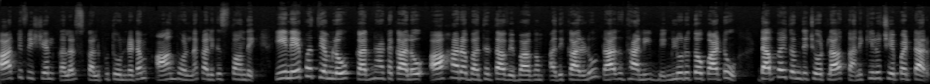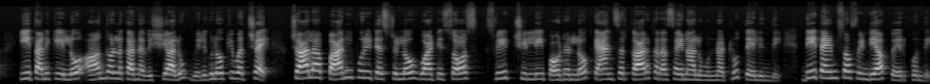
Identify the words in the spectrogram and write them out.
ఆర్టిఫిషియల్ కలర్స్ కలుపుతూ ఉండటం ఆందోళన కలిగిస్తోంది. ఈ నేపథ్యంలో కర్ణాటకలో ఆహార భద్రతా విభాగం అధికారులు రాజధాని బెంగళూరుతో పాటు డెబ్బై తొమ్మిది చోట్ల తనిఖీలు చేపట్టారు. ఈ తనిఖీల్లో ఆందోళనకరణ విషయాలు వెలుగులోకి వచ్చాయి. చాలా పానీపూరి టెస్టుల్లో వాటి సాస్ స్వీట్ చిల్లీ పౌడర్లో క్యాన్సర్ కారక రసాయనాలు ఉన్నట్లు తేలింది. ది టైమ్స్ ఆఫ్ ఇండియా పేర్కొంది.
